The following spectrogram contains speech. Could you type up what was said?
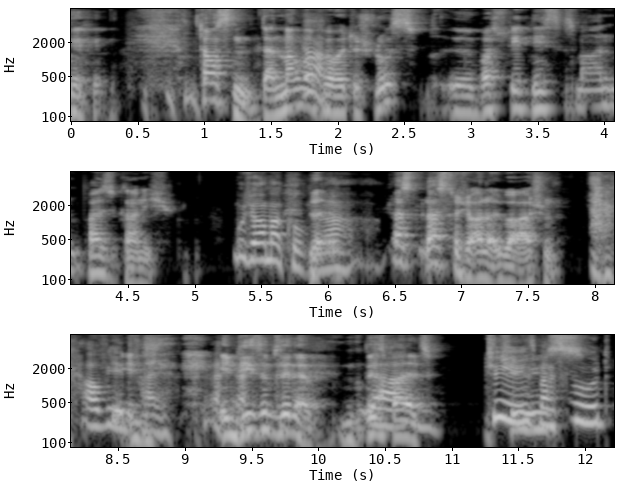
Thorsten, dann machen wir ja. für heute Schluss. Äh, was steht nächstes Mal an? Weiß ich gar nicht. Muss ich auch mal gucken. ja. Lasst, lasst euch alle überraschen. Auf jeden in, Fall. In diesem Sinne, bis ja, bald. Tschüss, tschüss, mach's gut.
